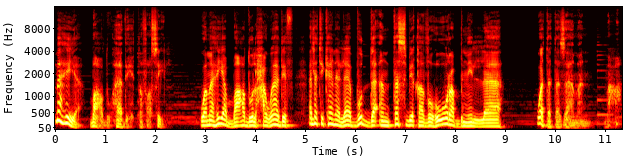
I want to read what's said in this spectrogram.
ما هي بعض هذه التفاصيل؟ وما هي بعض الحوادث التي كان لا بد أن تسبق ظهور ابن الله وتتزامن معه؟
